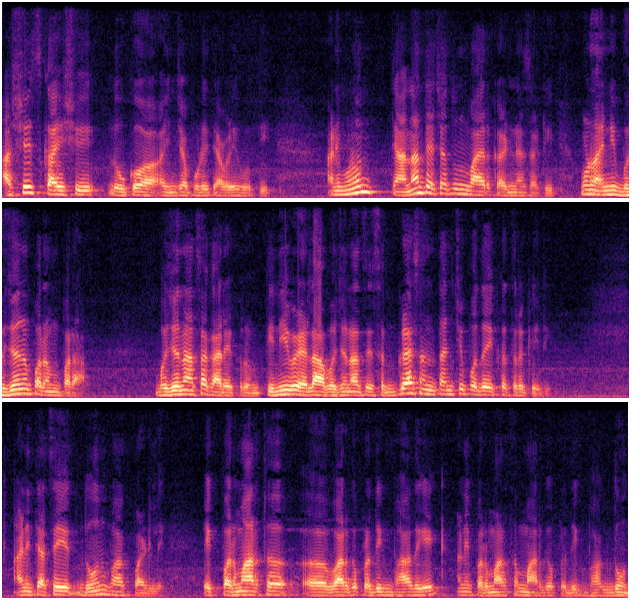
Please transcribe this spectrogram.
असेच काहीशी लोक आईंच्या पुढे त्यावेळी होती. आणि म्हणून त्यांना त्याच्यातून बाहेर काढण्यासाठी म्हणून आईंनी भजन परंपरा भजनाचा कार्यक्रम तिन्ही वेळेला भजनाचे सगळ्या संतांची पदं एकत्र केली. आणि त्याचे दोन भाग पाडले. एक परमार्थ मार्ग प्रदीक भाग एक आणि परमार्थ मार्ग प्रदीक भाग दोन.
